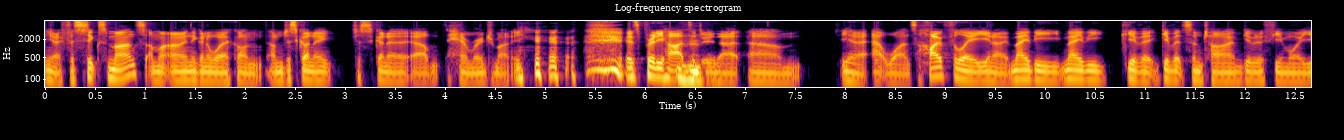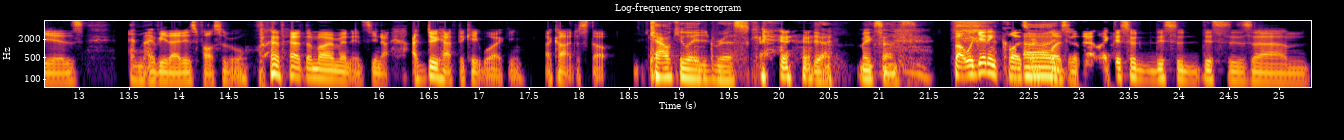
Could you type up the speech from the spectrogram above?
you know for six months i'm only going to work on i'm just going to just going to um, hemorrhage money it's pretty hard mm-hmm. to do that um, you know at once hopefully you know maybe maybe give it give it some time give it a few more years and maybe that is possible. But at the moment, it's you know I do have to keep working. I can't just stop. Calculated risk. yeah, makes sense. But we're getting closer and uh, closer uh, to that. Like this would this would this is um,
